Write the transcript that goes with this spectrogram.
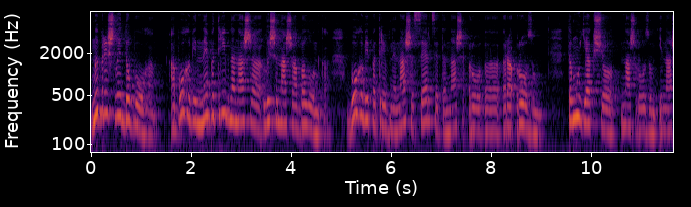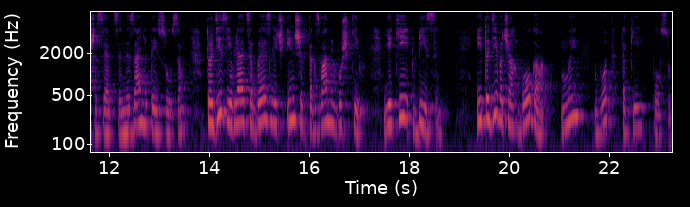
Ми прийшли до Бога, а Богові не потрібна наша, лише наша оболонка. Богові потрібне наше серце та наш е, розум. Тому, якщо наш розум і наше серце не зайняті Ісусом, тоді з'являється безліч інших так званих божків, які біси. І тоді в очах Бога ми от такий посуд.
